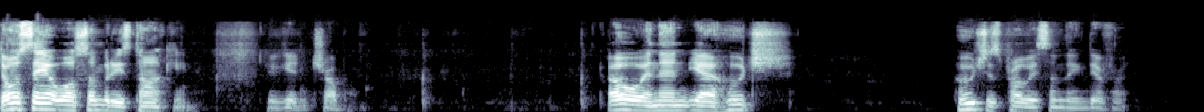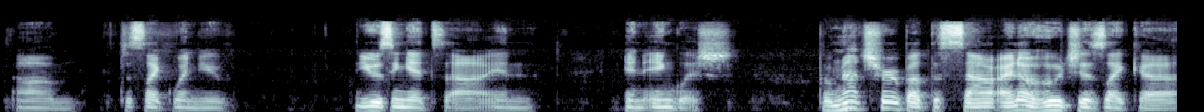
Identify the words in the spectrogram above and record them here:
don't say it while somebody's talking. You get in trouble. Oh, and then, yeah, hooch Hooch is probably something different. Um, just like when you using it uh, in in English. But I'm not sure about the sound. I know hooch is like uh,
